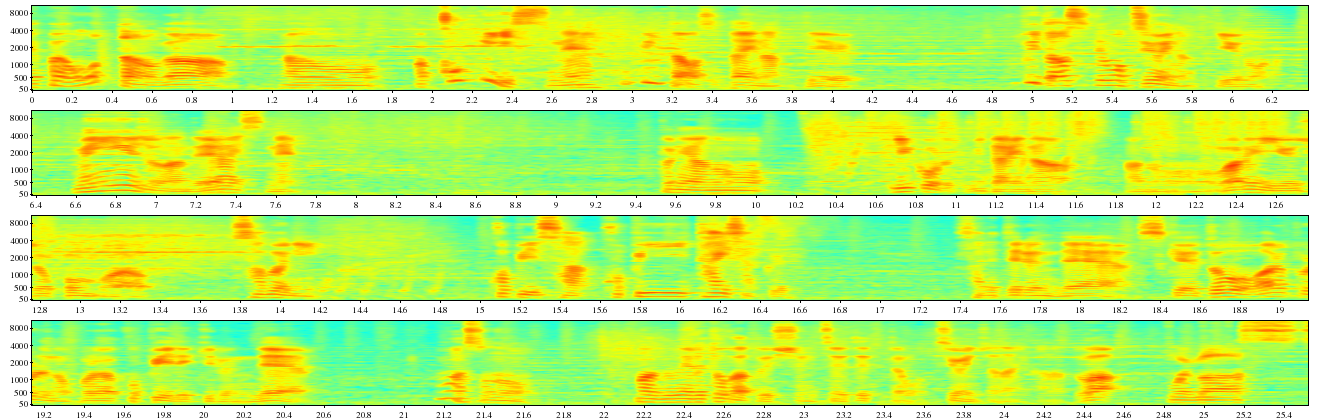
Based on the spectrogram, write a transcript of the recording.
やっぱり思ったのがあの、まあコピーっすね。コピーと合わせたいなっていう。コピーと合わせても強いなっていうのは。メイン友情なんで偉いっすね。やっぱりあのリコルみたいなあの悪い友情コンボはサブにコピーさコピー対策されてるんですけどワルプルのこれはコピーできるんでまあそのマグメルとかと一緒に連れてっても強いんじゃないかなとは思います。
